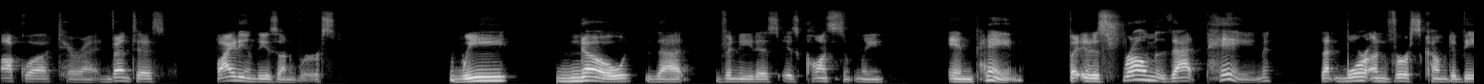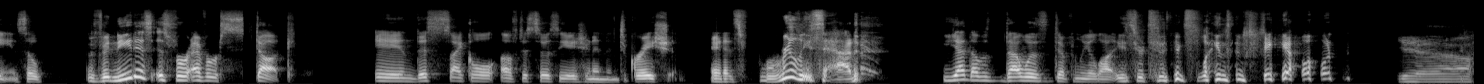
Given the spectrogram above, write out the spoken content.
Aqua, Terra, and Ventus fighting these unversed, we know that Vanitas is constantly in pain. But it is from that pain that more unversed come to being. So Vanitas is forever stuck in this cycle of dissociation and integration. And it's really sad. Yeah, that was that was definitely a lot easier to explain than she Xion. Yeah.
